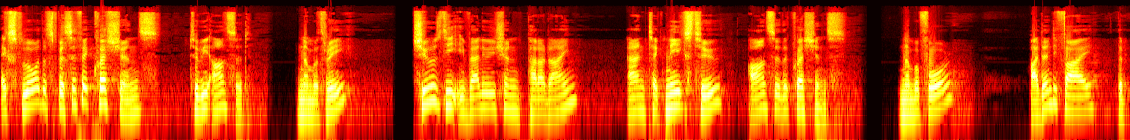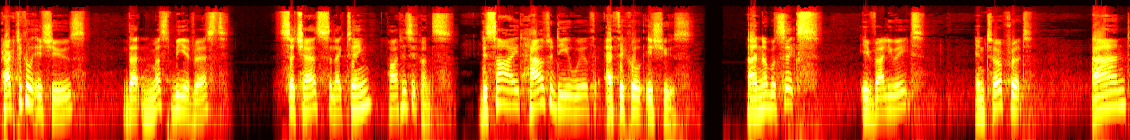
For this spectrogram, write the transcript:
explore the specific questions to be answered. Number 3, choose the evaluation paradigm techniques to answer the کو identify the practical issues this be address such as selecting participants decide how to deal with ethical issues and number six evaluate interpret and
